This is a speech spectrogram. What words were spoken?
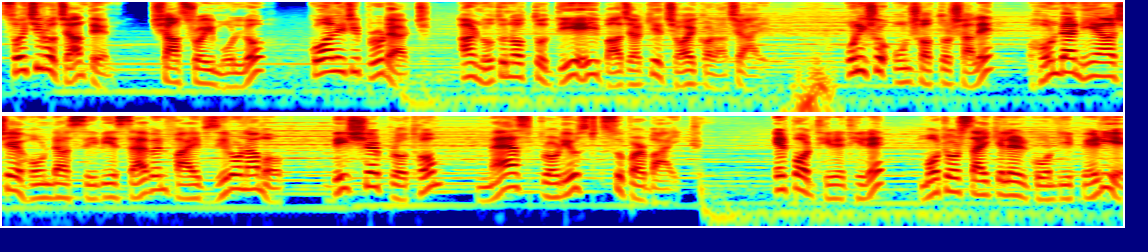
সৈচিরো জানতেন, সাশ্রয়ী মূল্য, কোয়ালিটি প্রোডাক্ট আর নতুনত্ব দিয়েই বাজারকে জয় করা যায়। উনিশশো উনসত্তর সালে হোন্ডা নিয়ে আসে Honda CB seven five zero নামক বিশ্বের প্রথম ম্যাস প্রডিউসড সুপার বাইক এরপর ধীরে ধীরে মোটর সাইকেলের গণ্ডি পেরিয়ে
